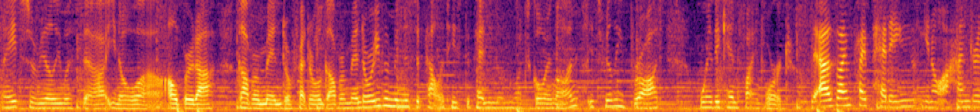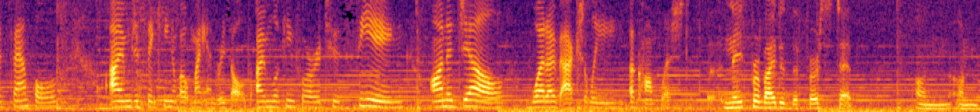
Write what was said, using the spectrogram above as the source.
right? So really with the, you know, uh, Alberta government or federal government or even municipalities depending on what's going on. It's really broad where they can find work. As I'm pipetting, you know, 100 samples, I'm just thinking about my end result. I'm looking forward to seeing on a gel what I've actually accomplished. NAIT provided the first step on, on,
